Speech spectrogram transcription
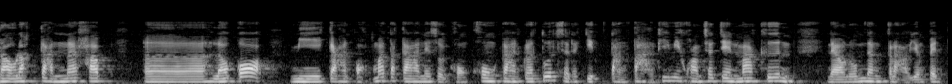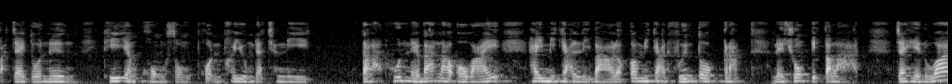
เรารักกันนะครับแล้วก็มีการออกมาตรการในส่วนของโครงการกระตุ้นเศรษฐกิจต่างๆ ที่มีความชัดเจนมากขึ้น แนวโน้มดังกล่าวยังเป็นปัจจัยตัวหนึ่ง ที่ยังคงส่งผลพยุงดัชนีตลาดหุ้นในบ้านเราเอาไว้ ให้มีการรีบาวแล้วก็มีการฟื้นตัวกลับในช่วงปิดตลาด จะเห็นว่า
